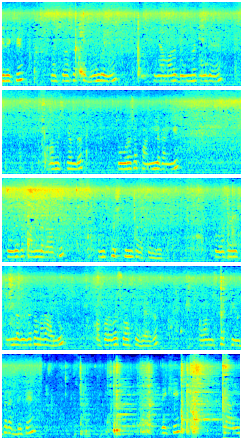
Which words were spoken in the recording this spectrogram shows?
ये देखिए, मैं इस तरह से इसको भून रही हूँ। ये हमारे दो मिनट हो गए हैं। अब हम इसके अंदर थोड़ा सा पानी लगाएँगे। थोड़ा सा पानी लगा के हम इसको स्टीम पर रखेंगे। थोड़ा सा स्टीम लगेगा तो हमारा आलू और परवल सॉफ्ट हो जाएगा। अब हम इसको स्टीम पर रख देते हैं। देखिए, ये आलू,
